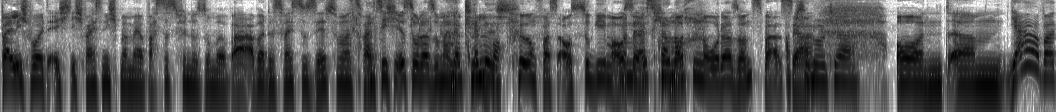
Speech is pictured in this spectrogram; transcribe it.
Weil ich wollte echt, ich weiß nicht mal mehr, was das für eine Summe war, aber das weißt du selbst, wenn man 20 ist oder so, man hat keinen. Bock für irgendwas auszugeben, außer Klamotten oder sonst was. Absolut, ja. Und ähm, ja, aber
